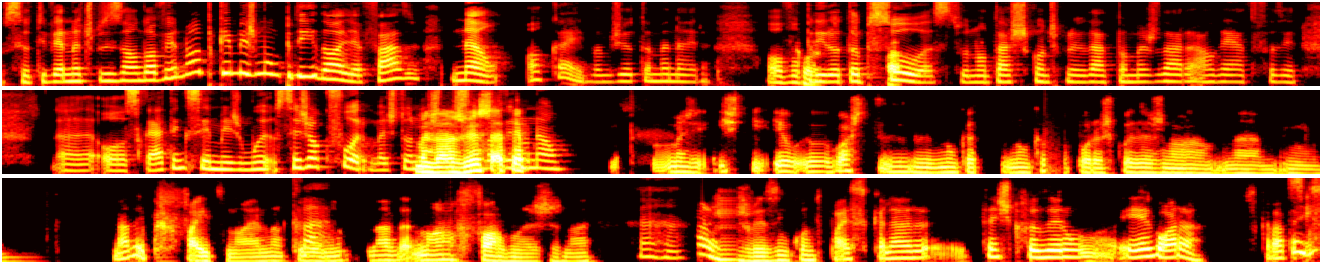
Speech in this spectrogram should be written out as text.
se eu estiver na disposição de ouvir, não é porque é mesmo um pedido, olha, faz. Não, ok, vamos ver outra maneira. Ou vou Claro, pedir outra pessoa, se tu não estás com disponibilidade para me ajudar, alguém há de fazer. Ah, ou se calhar tem que ser mesmo eu, seja o que for, mas estou na disposição de até- não. Mas isto, eu, eu gosto de nunca, nunca pôr as coisas na, na- Nada é perfeito, não é? Não, dizer, Claro. não- nada, não há fórmulas, não é? Aham. Às vezes, enquanto pai, se calhar tens que fazer um. É agora. Se calhar tem que Sim.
